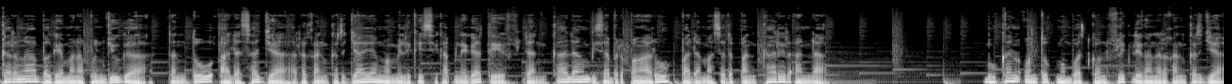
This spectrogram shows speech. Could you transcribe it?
Karena bagaimanapun juga, tentu ada saja rekan kerja yang memiliki sikap negatif dan kadang bisa berpengaruh pada masa depan karir Anda. Bukan untuk membuat konflik dengan rekan kerja,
